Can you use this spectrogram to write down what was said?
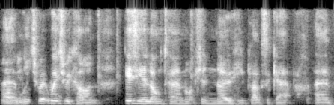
Um, which we, which we can't. Is he a long term option? No, he plugs a gap. Um,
